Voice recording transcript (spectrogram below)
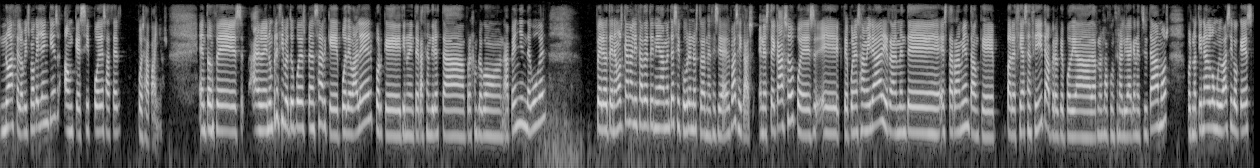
no hace lo mismo que Jenkins, aunque sí puedes hacer pues apaños. Entonces, en un principio tú puedes pensar que puede valer porque tiene una integración directa, por ejemplo, con App Engine de Google, pero tenemos que analizar detenidamente si cubre nuestras necesidades básicas. En este caso, pues eh, te pones a mirar y realmente esta herramienta, aunque parecía sencillita, pero que podía darnos la funcionalidad que necesitábamos, pues no tiene algo muy básico que es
